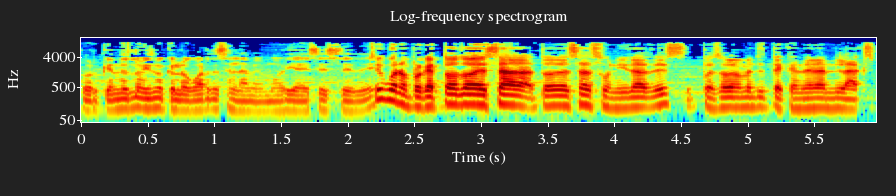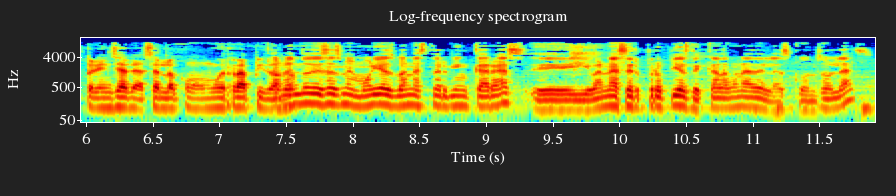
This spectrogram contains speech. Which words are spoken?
porque no es lo mismo que lo guardes en la memoria SSD. Sí, bueno, porque toda esa, todas esas unidades, pues obviamente te generan la experiencia de hacerlo como muy rápido, ¿no? Hablando de esas memorias, van a estar bien caras eh, y van a ser propias de cada una de las consolas.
